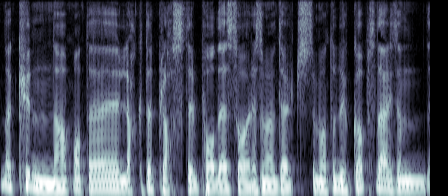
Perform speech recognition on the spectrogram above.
Da Da kunne ha på en måte lagt et plaster på det såret som eventuelt som måtte dukke opp. Så det er liksom,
